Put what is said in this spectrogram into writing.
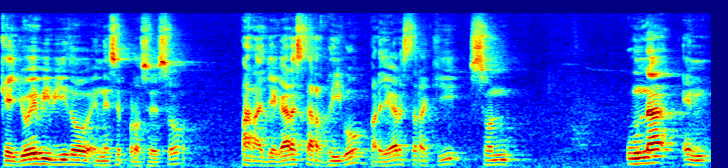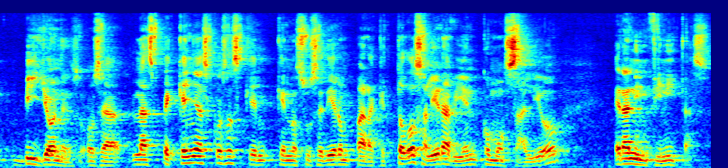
que yo he vivido en ese proceso, para llegar a estar vivo, para llegar a estar aquí, son una en billones. O sea, las pequeñas cosas que, que nos sucedieron para que todo saliera bien como salió, eran infinitas.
